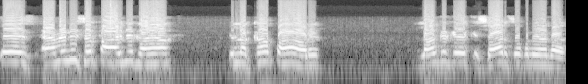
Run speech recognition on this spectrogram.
ਤੇ ਐਵੇਂ ਨਹੀਂ ਸਰਤਾਜ ਨੇ ਗਾਇਆ ਕਿ ਲੱਖਾਂ ਪਹਾੜ ਲੰਘ ਕੇ ਇੱਕ ਸ਼ਹਿਰ ਸੁਪਨਿਆਂ ਦਾ।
